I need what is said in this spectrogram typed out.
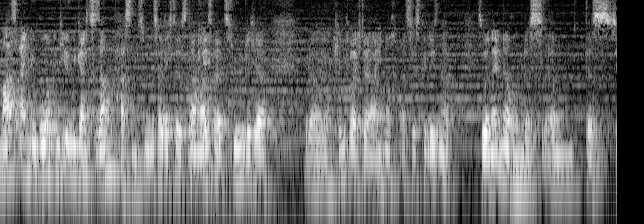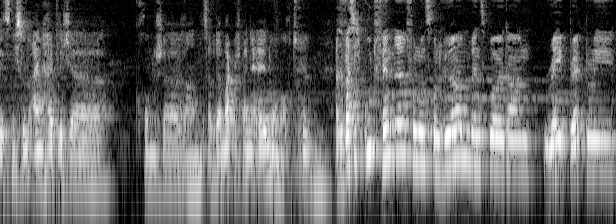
Mars-Eingeborenen, die irgendwie gar nicht zusammenpassen. Zumindest hatte ich das damals als Jugendlicher oder Kind war ich da eigentlich noch, als ich das gelesen habe, so in Erinnerung, dass ähm, das jetzt nicht so ein einheitlicher chronischer Rahmen ist. Aber da mag mich meine Erinnerung auch trüben. Also was ich gut fände von unseren Hörern, wenn es wohl dann Ray Bradbury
